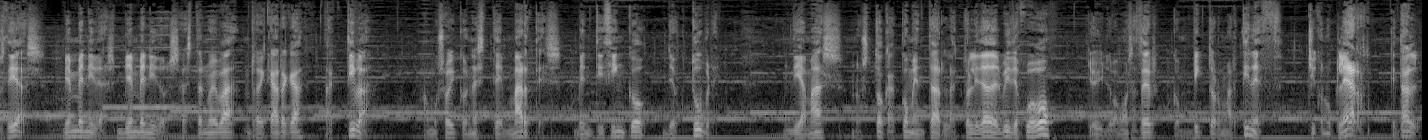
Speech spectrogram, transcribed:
Buenos días, bienvenidas, bienvenidos a esta nueva recarga activa. Vamos hoy con este martes 25 de octubre. Un día más nos toca comentar la actualidad del videojuego y hoy lo vamos a hacer con Víctor Martínez, chico nuclear. ¿Qué tal?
